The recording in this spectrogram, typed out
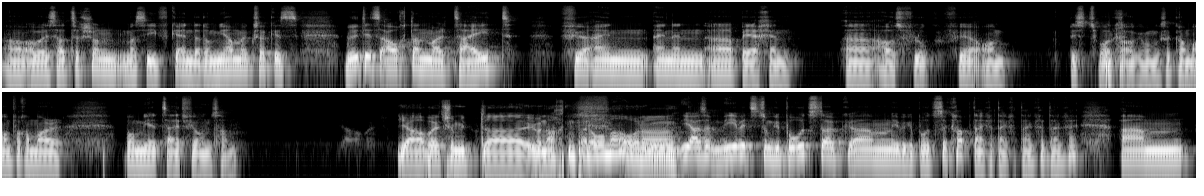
Aber es hat sich schon massiv geändert. Und wir haben gesagt, es wird jetzt auch dann mal Zeit für ein, einen äh, Bärchen-Ausflug äh, für ein bis zwei. Tage, wo wir gesagt haben, einfach einmal, wo wir Zeit für uns haben. Ja, aber jetzt schon mit äh, Übernachten bei der Oma, oder? Ja, also ich habe jetzt zum Geburtstag, ähm, ich habe Geburtstag gehabt, danke, danke, danke, danke. Ähm,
